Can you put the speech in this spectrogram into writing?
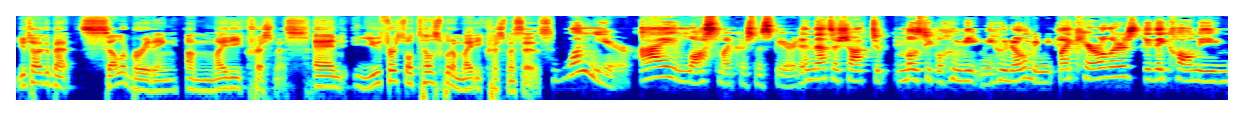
You talk about celebrating a mighty Christmas. And and you, first of all, tell us what a mighty Christmas is. One year, I lost my Christmas spirit. And that's a shock to most people who meet me, who know me. My carolers, they call me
